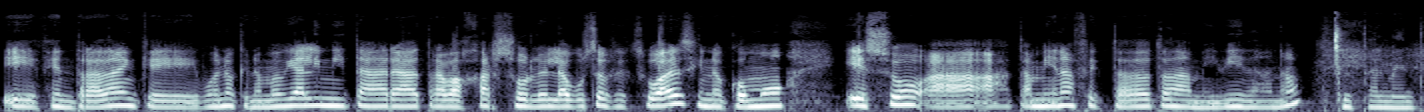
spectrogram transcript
eh, centrada en que, bueno, que no me voy a limitar a trabajar solo el abuso sexual, sino cómo eso ha, ha también afectado toda mi vida, ¿no? Totalmente.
